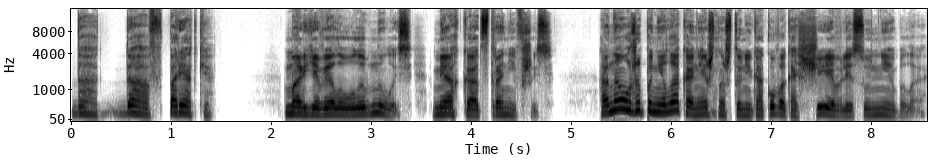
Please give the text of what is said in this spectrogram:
«Да, да, в порядке». Марья вяло улыбнулась, мягко отстранившись. Она уже поняла, конечно, что никакого кощея в лесу не было.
